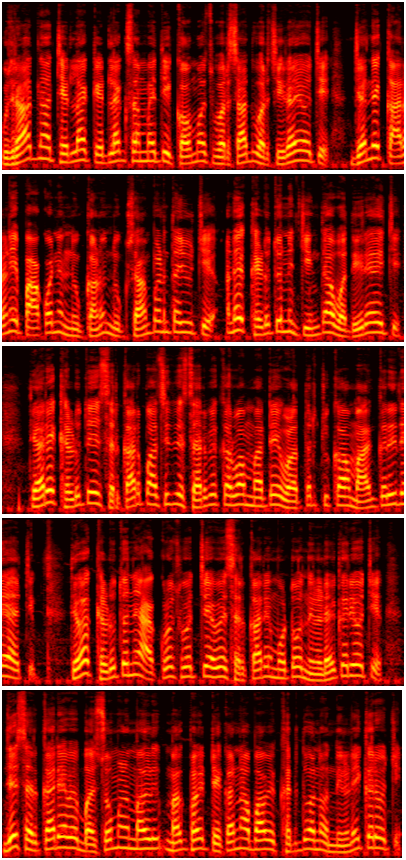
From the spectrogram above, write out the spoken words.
ગુજરાતના છેલ્લા કેટલાક સમયથી કમોસ વરસાદ વરસી રહ્યો છે, જેને કારણે પાકોને ઘણું નુકસાન પણ થયું છે અને ખેડૂતોની ચિંતા વધી રહી છે. ત્યારે ખેડૂતોએ સરકાર પાસેથી સર્વે કરવા માટે વળતર ચૂકવવા માંગ કરી રહ્યા છે. તેવા ખેડૂતોને આક્રોશ વચ્ચે હવે સરકારે મોટો નિર્ણય કર્યો છે, જે સરકારે હવે બસો મણ મગફળી ટેકાના ભાવે ખરીદવાનો નિર્ણય કર્યો છે.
